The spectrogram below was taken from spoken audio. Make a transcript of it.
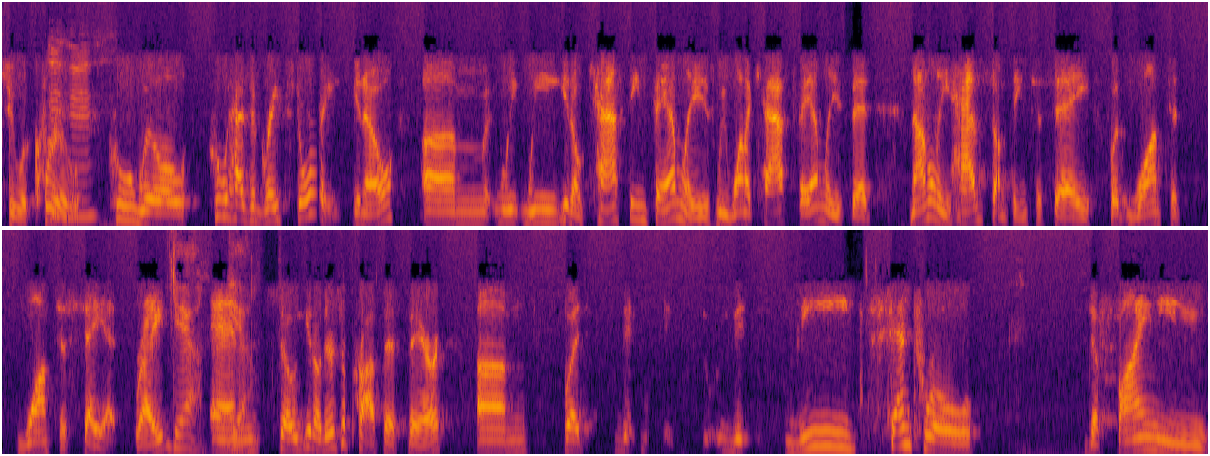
to a crew? Mm-hmm. Who will? Who has a great story? You know, um, we we you know casting families. We want to cast families that not only have something to say but want to want to say it, right? Yeah. And yeah. so, you know, there's a process there. Um, but the, the, the central defining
